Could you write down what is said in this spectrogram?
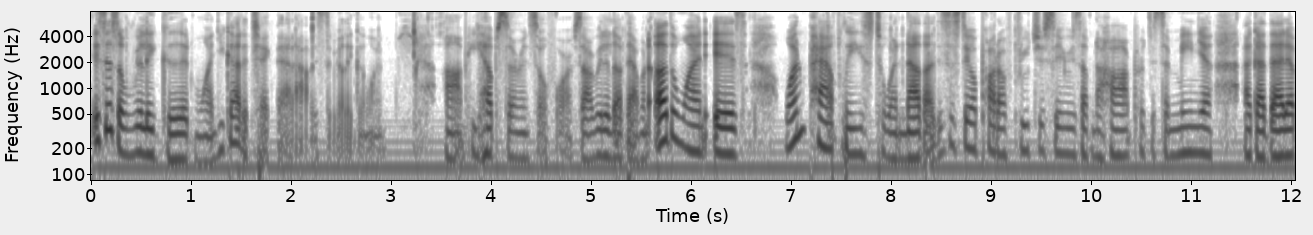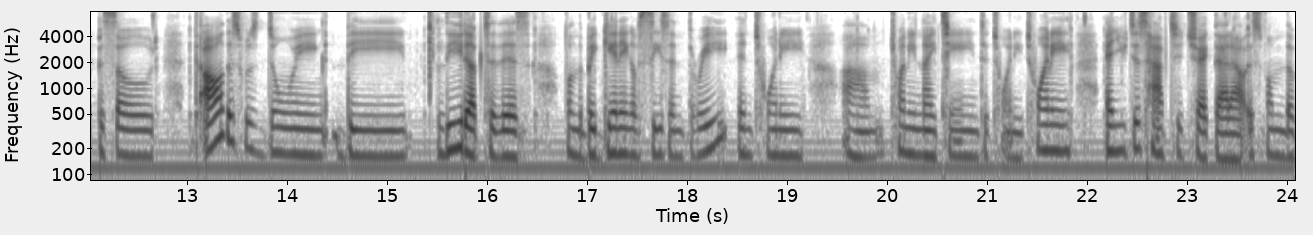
It's just a really good one. You got to check that out. It's a really good one. Um, he helps her and so forth. So I really love that one. Other one is One Path Leads to Another. This is still part of future series of Nahar, Princess Amina. I got that episode. All this was doing the lead up to this from the beginning of season three in 20, um, 2019 to 2020 and you just have to check that out. It's from the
